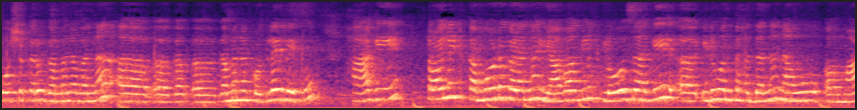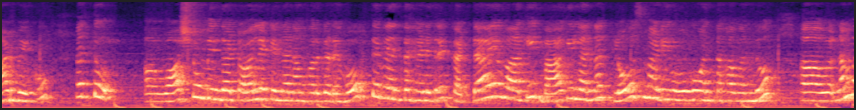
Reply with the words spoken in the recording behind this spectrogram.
ಪೋಷಕರು ಗಮನವನ್ನ ಗಮನ ಕೊಡಲೇಬೇಕು. ಹಾಗೆಯೇ ಟಾಯ್ಲೆಟ್ ಕಮೋಡುಗಳನ್ನು ಯಾವಾಗಲೂ ಕ್ಲೋಸ್ ಆಗಿ ಇಡುವಂತಹದ್ದನ್ನ ನಾವು ಮಾಡಬೇಕು. ಮತ್ತು ವಾಶ್ರೂಮ್ ಇಂದ ಟಾಯ್ಲೆಟ್ ಇಂದ ನಾವು ಹೊರಗಡೆ ಹೋಗ್ತೇವೆ ಅಂತ ಹೇಳಿದ್ರೆ ಕಡ್ಡಾಯವಾಗಿ ಬಾಗಿಲನ್ನ ಕ್ಲೋಸ್ ಮಾಡಿ ಹೋಗುವಂತಹ ಒಂದು ನಮ್ಮ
